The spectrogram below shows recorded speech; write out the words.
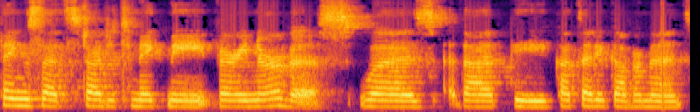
things that started to make me very nervous was that the Qatari government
